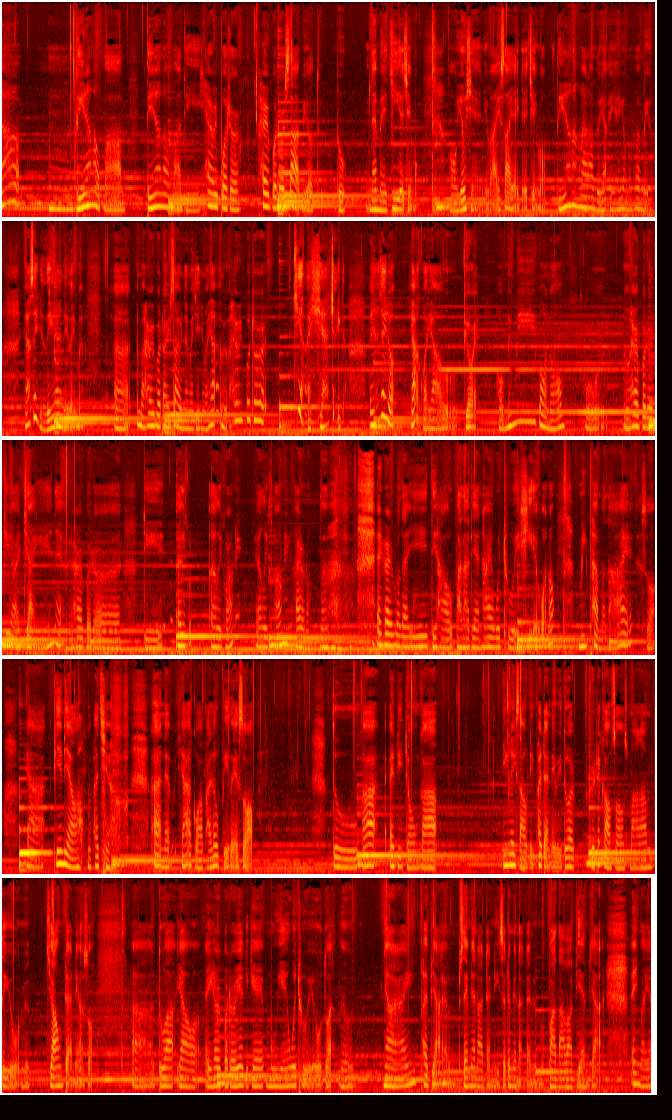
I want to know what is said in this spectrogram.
อืม၄တန်းလောက်မှာ၄တန်းလောက်မှာဒီ Harry Potter Harry Potter စပြီးတော့သူနာမည်ကြီးရဲ့အချိန်ပေါ့ဟိုရုပ်ရှင်တွေပါစရိုက်တဲ့အချိန်ပေါ့၄တန်းလောက်၅တန်းဆိုရအရင်ကမမှတ်မိဘူးရစိတ်တွေ၄တန်းနေလိမ့်မယ်အဲအဲ့မှာ Harry Potter ကြီးစပြီးနာမည်ကြီးနေမှာရအဲ့ Harry Potter ကြည့်ရအရန်ကြိုက်တာအရန်ကြိုက်တော့ ရအကွာရကိုပြောတယ်ဟိုမိမိပေါ့နော်ဟို Harry Potter ကြည့်ရကြိုက်ရင်တဲ့ Harry Potter ဒီ Ellie Ellie Goulding Ellie Goulding I don't know အဲ့ Harry Potter ကြီးဒီဟာကိုဘာသာပြန်ထားတဲ့ဝတ္ထုတွေရှိရပေါ့နော်မိဖတ်မလားတဲ့ဆိုတော့ရပြင်းပြအောင်မဖတ်ချင်အဲ့နဲ့ရအကွာဘာလုပ်ပေးလဲဆိုတော့သူကအဲ့ဒီတုန်းက အင်္ဂလိပ်စာအုပ်တွေဖတ်တတ်နေပြီသူက British Council မှာလားမသိဘူးမျိုးကျောင်းတက်နေရဆိုအာသူကရအောင်အဲ Harry Potter ရဲ့ဒီကမူရင်းဝတ္ထုတွေကိုသူကမျိုးညာတိုင်းဖတ်ပြတယ်10မျက်နှာတန်ဒီ17မျက်နှာတန်ဒီဘာသာပါပြန်ပြတယ်အဲ့မှာရ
